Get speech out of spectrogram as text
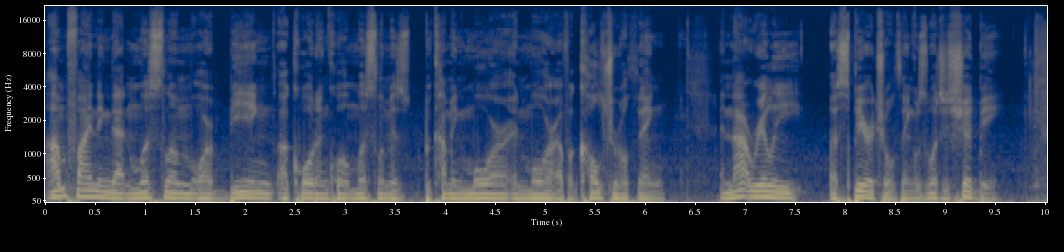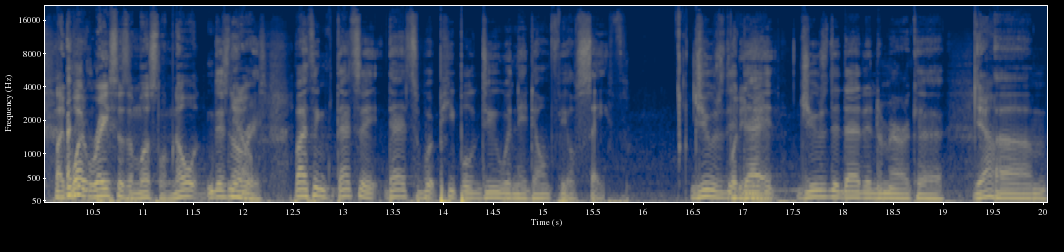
I'm finding that Muslim or being a quote unquote Muslim is becoming more and more of a cultural thing and not really a spiritual thing, which is what it should be. Like, I what think- race is a Muslim? No, There's no know, race, but I think that's a that's what people do when they don't feel safe. Jews did that. Jews did that in America. Yeah. Um,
